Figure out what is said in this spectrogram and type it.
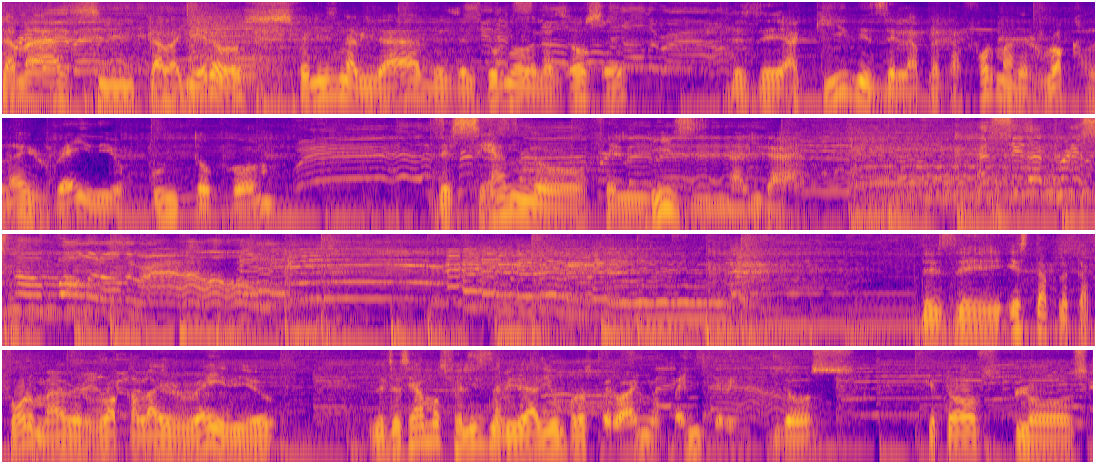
Damas y caballeros, feliz Navidad desde el turno de las 12, desde aquí, desde la plataforma de rockalightradio.com, deseando feliz Navidad. Desde esta plataforma de Rock Radio, les deseamos feliz Navidad y un próspero año 2022. Que todos los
